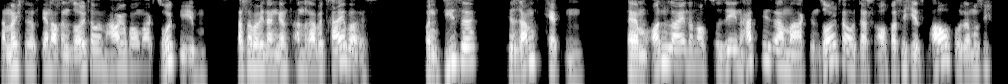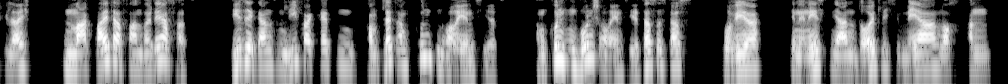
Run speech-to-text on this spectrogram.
dann möchte er das gerne auch in Soltau im Hagebaumarkt zurückgeben, was aber wieder ein ganz anderer Betreiber ist. Und diese Gesamtketten ähm, online dann auch zu sehen, hat dieser Markt in Soltau das auch, was ich jetzt brauche, oder muss ich vielleicht einen Markt weiterfahren, weil der es hat. Diese ganzen Lieferketten komplett am Kunden orientiert, am Kundenwunsch orientiert. Das ist das, wo wir in den nächsten Jahren deutlich mehr noch an,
